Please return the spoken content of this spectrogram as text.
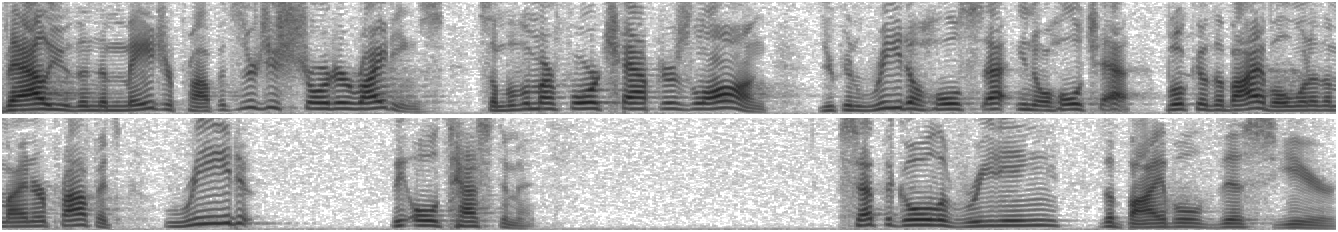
value than the major prophets. They're just shorter writings. Some of them are four chapters long. You can read a whole set, you know, a whole cha- book of the Bible, one of the minor prophets. Read the Old Testament. Set the goal of reading the Bible this year.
